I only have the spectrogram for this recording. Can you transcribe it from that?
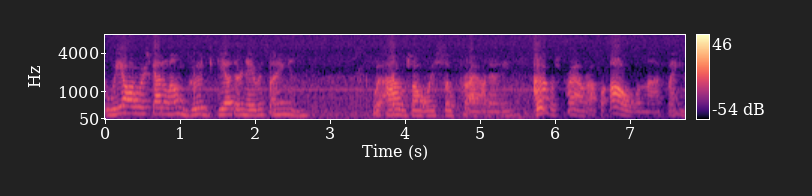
we always got along good together and everything, and well, I was always so proud of him. I was proud of all of my family,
